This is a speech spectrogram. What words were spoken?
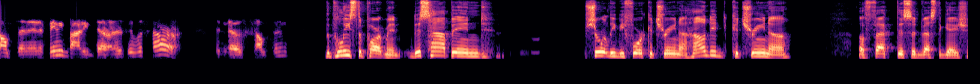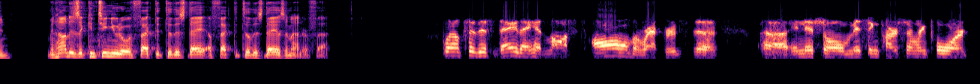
something, and if anybody does, it was her that knows something. The police department. This happened shortly before Katrina. How did Katrina affect this investigation? I mean, how does it continue to affect it to this day? Affect it to this day, as a matter of fact. Well, to this day, they had lost all the records, the uh, initial missing person report,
